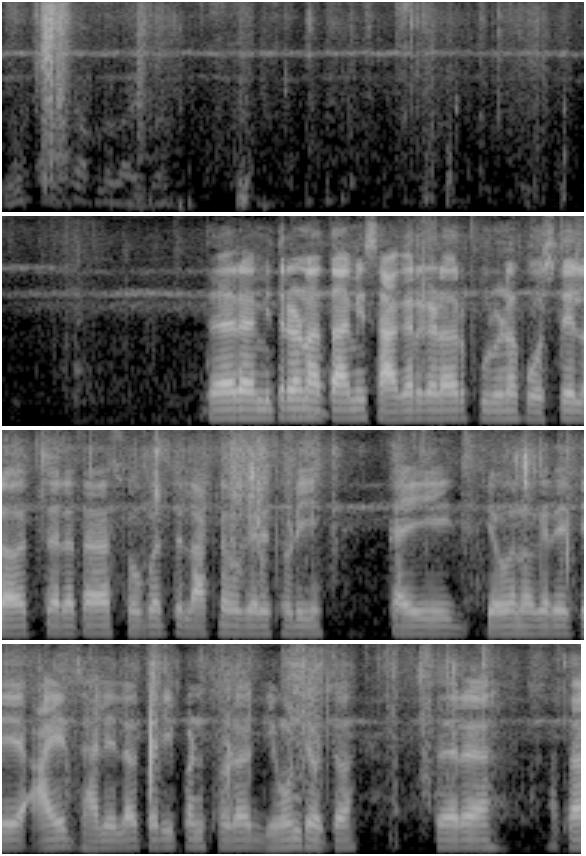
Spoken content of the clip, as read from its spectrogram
हो तर मित्रांनो आता आम्ही सागरगडावर पूर्ण पोहोचलेलो आहोत. तर आता सोबत लाकडं वगैरे थोडी काही जेवण वगैरे ते आहेच झालेलं तरी पण थोडं घेऊन ठेवतो. तर आता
